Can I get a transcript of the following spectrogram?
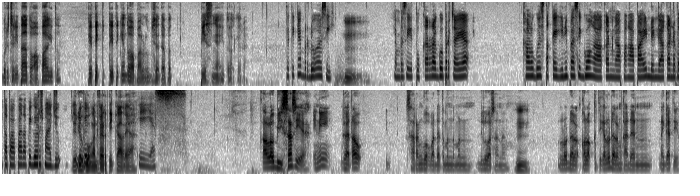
bercerita atau apa gitu titik titiknya tuh apa lu bisa dapet peace-nya itu akhirnya? Titiknya berdoa sih. Hmm. yang pasti itu karena gue percaya kalau gue stuck kayak gini pasti gue nggak akan ngapa-ngapain dan nggak akan dapet apa-apa tapi gue harus maju. Jadi Hidup- hubungan vertikal ya? Yes. Kalau bisa sih ya ini nggak tahu saran gue kepada teman-teman di luar sana. Hmm. Lo dalam kalau ketika lo dalam keadaan negatif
